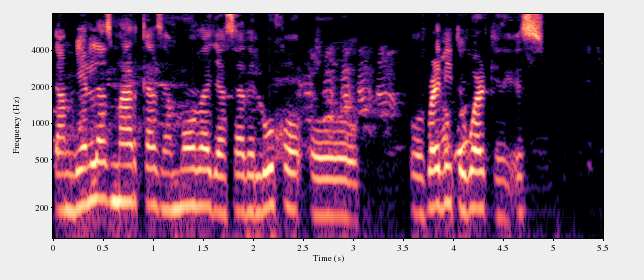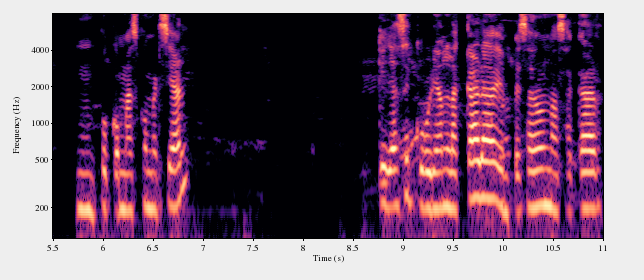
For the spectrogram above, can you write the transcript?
también las marcas de moda, ya sea de lujo o, o ready to wear, que es un poco más comercial, que ya se cubrían la cara, empezaron a sacar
